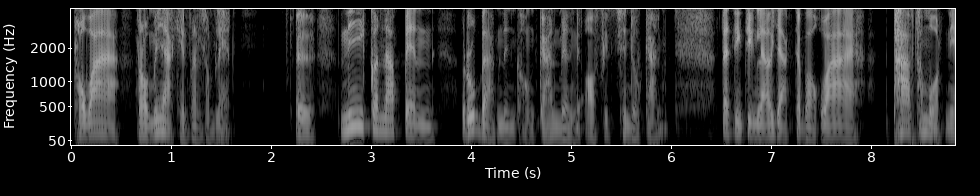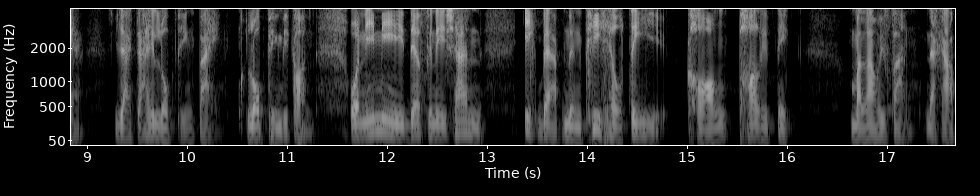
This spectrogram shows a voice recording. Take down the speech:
เพราะว่าเราไม่อยากเห็นมันสำเร็จเออนี่ก็นับเป็นรูปแบบหนึ่งของการเมืองในออฟฟิศเช่นเดียวกัน แต่จริง ๆ แล้วอยากจะบอกว่าภาพทั้งหมดเนี่ยอยากจะให้ลบทิ้งไป ลบทิ้งไปก่อน วันนี้มี definition อีกแบบหนึ่งที่ healthy ของ politics มาเล่าให้ฟังนะครับ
